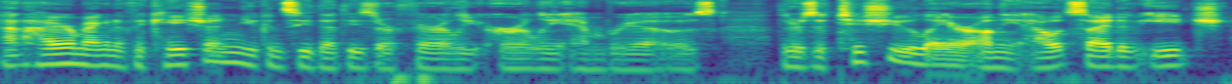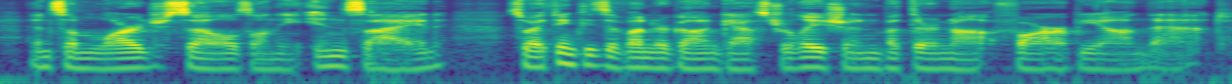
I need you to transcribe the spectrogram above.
At higher magnification, you can see that these are fairly early embryos. There's a tissue layer on the outside of each and some large cells on the inside, so I think these have undergone gastrulation, but they're not far beyond that.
